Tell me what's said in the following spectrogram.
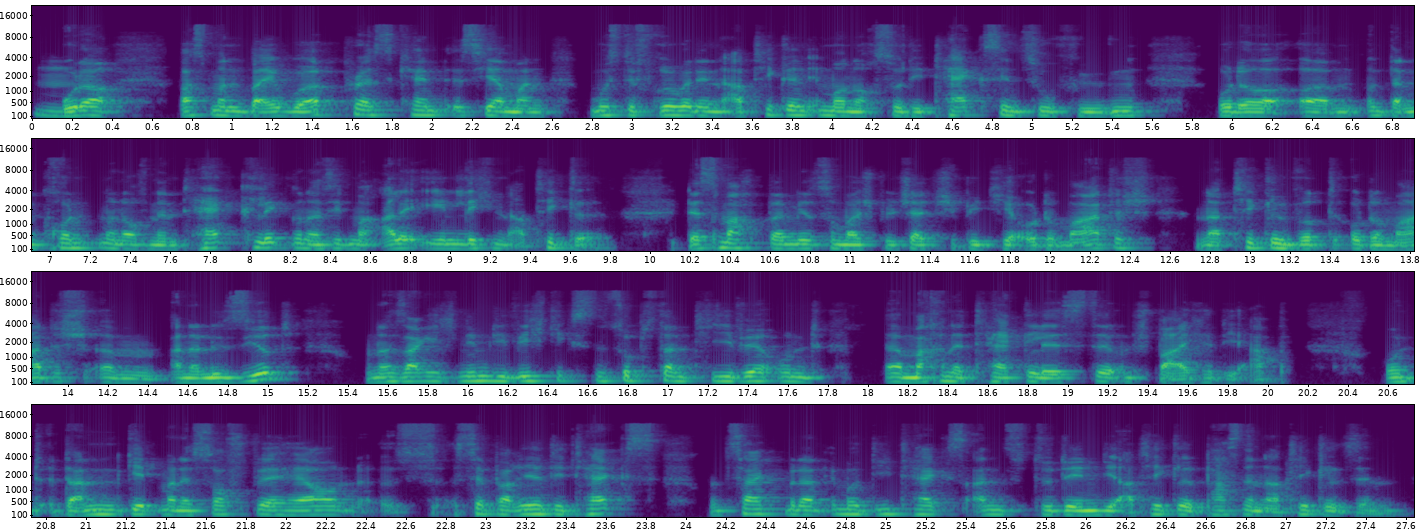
Hm. Oder was man bei WordPress kennt, ist ja, man musste früher bei den Artikeln immer noch so die Tags hinzufügen oder ähm, und dann konnte man auf einen Tag klicken und dann sieht man alle ähnlichen Artikel. Das macht bei mir zum Beispiel ChatGPT automatisch. Ein Artikel wird automatisch ähm, analysiert und dann sage ich, ich nehme die wichtigsten Substantive und äh, mache eine Tagliste und speichere die ab. Und dann geht meine Software her und separiert die Tags und zeigt mir dann immer die Tags an, zu denen die Artikel, passenden Artikel sind.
